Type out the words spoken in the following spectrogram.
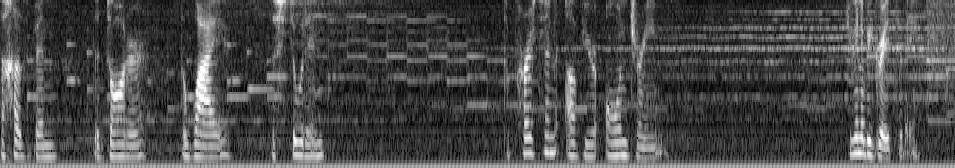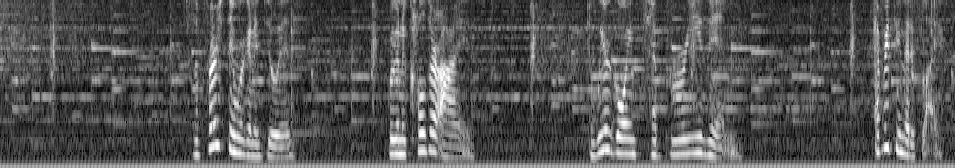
the husband, the daughter, the wife, the student, the person of your own dreams. You're going to be great today. So, the first thing we're going to do is we're going to close our eyes and we are going to breathe in everything that is life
